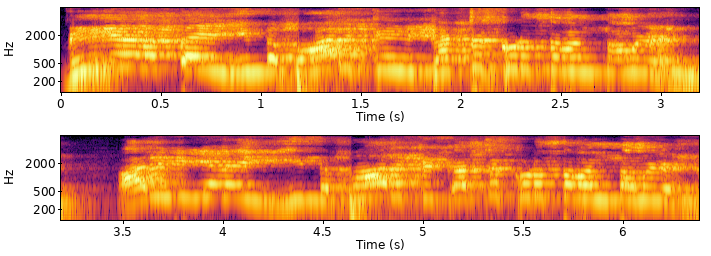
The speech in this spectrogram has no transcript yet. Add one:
விஞ்ஞானத்தை இந்த பாருக்கு கற்றுக் கொடுத்தவன் தமிழன். அறிவியலை இந்த பாருக்கு கற்றுக் கொடுத்தவன் தமிழன்.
